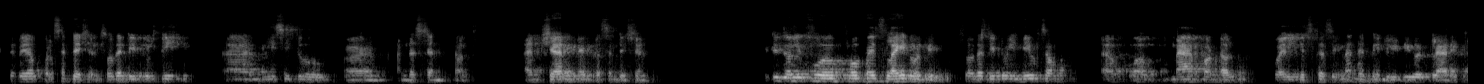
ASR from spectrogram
in the way of presentation so that it will be uh, easy to uh, understand. I'm sharing my presentation. It is only for, for my slide only, so that it will give some uh, uh, map and all while discussing, and then it will give a clarity.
